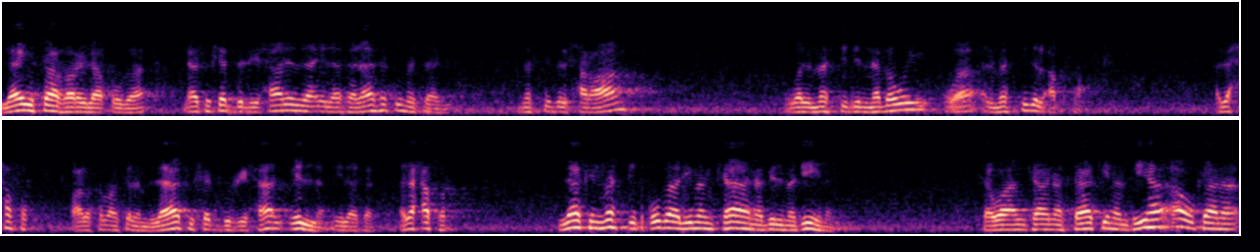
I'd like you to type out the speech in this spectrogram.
لا يسافر إلى قباء لا تشد الرحال إلا إلى ثلاثة مساجد المسجد الحرام والمسجد النبوي والمسجد الأقصى. هذا حصر. قال صلى الله عليه وسلم لا تشد الرحال إلا إلى ثلاثة. هذا حصر. لكن مسجد قبى لمن كان بالمدينة سواء كان ساكنا فيها أو كان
